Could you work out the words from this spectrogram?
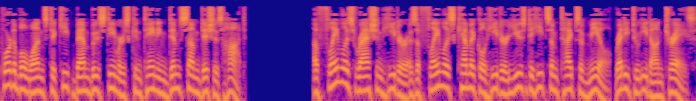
portable ones to keep bamboo steamers containing dim sum dishes hot. A flameless ration heater is a flameless chemical heater used to heat some types of meal, ready-to-eat on trays.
